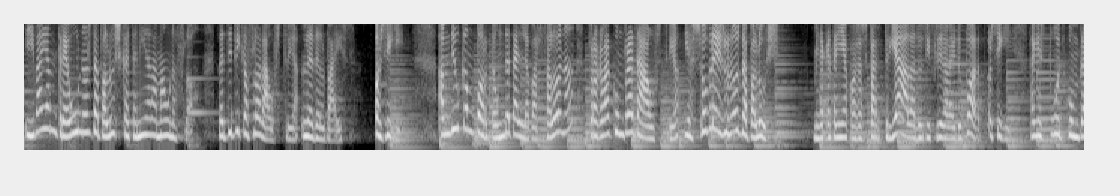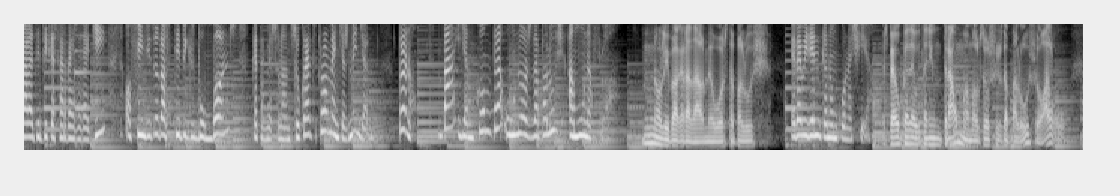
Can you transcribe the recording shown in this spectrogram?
I vaig em treu un os de peluix que tenia a la mà una flor, la típica flor d'Àustria, l'Edelweiss. O sigui, em diu que em porta un detall de Barcelona, però que l'ha comprat a Àustria, i a sobre és un os de peluix. Mira que tenia coses per triar a la duty free de l'aeroport. O sigui, hagués pogut comprar la típica cervesa d'aquí o fins i tot els típics bombons, que també són ensucrats però almenys es mengen. Però no, va i em compra un os de peluix amb una flor. No li va agradar el meu os de peluix. Era evident que no em coneixia. Es veu que deu tenir un trauma amb els ossos de peluix o alguna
